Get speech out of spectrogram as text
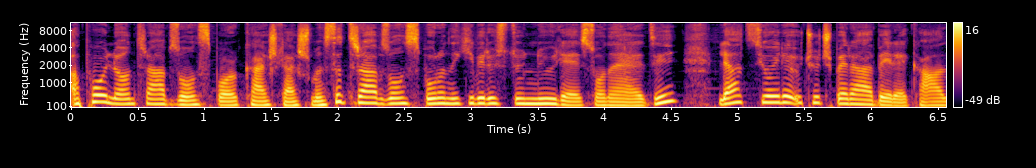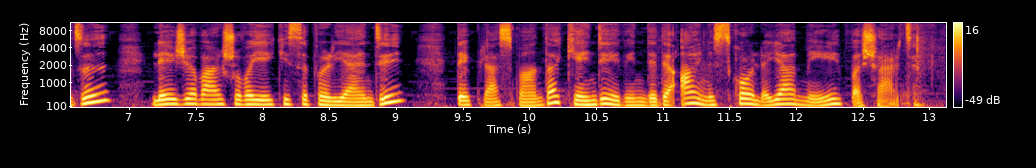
Apollon Trabzonspor karşılaşması Trabzonspor'un 2-1 üstünlüğüyle sona erdi. Lazio ile 3-3 berabere kaldı. Lejje Varşova'yı 2-0 yendi. Deplasmanda kendi evinde de aynı skorla yenmeyi başardı.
